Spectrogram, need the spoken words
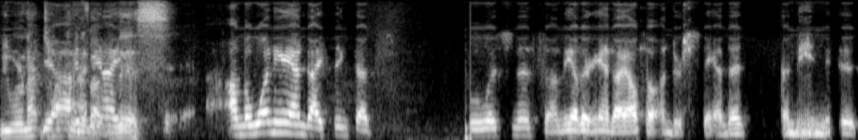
We were not Yeah, talking I about I- this. on the one hand, I think that's foolishness. On the other hand, I also understand it. I mean, it,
